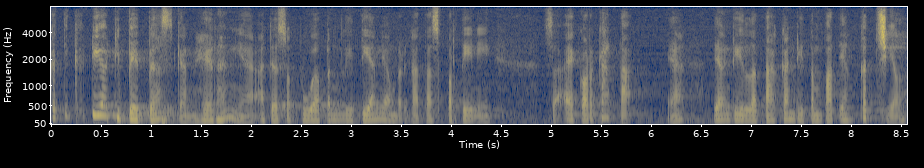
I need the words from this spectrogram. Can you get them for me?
Ketika dia dibebaskan, herannya ada sebuah penelitian yang berkata seperti ini. Seekor kata ya yang diletakkan di tempat yang kecil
